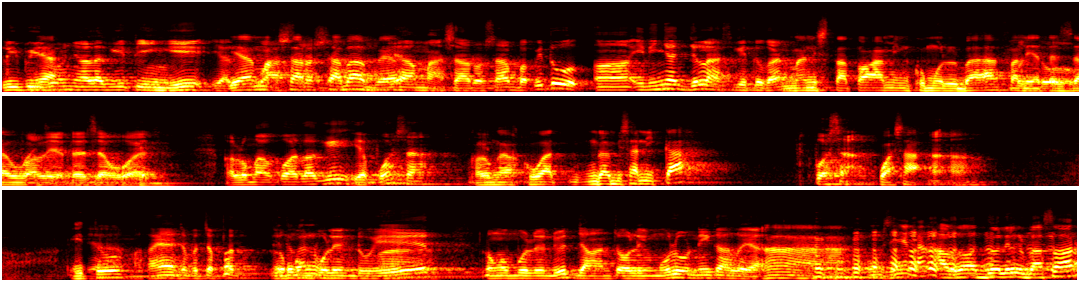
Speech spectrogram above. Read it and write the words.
libidonya lagi tinggi, ya. Ya, dah. syabab ya. Ya, masyarus sabab itu eh, ininya jelas gitu kan. Man istata'a minkumul ba'a Betul, falyatazawwaj. falyatazawwaj. Kalau nggak kuat lagi, ya puasa. Kalau nggak kuat, nggak bisa nikah, Puasa. puasa. Heeh. Itu Ya, makanya cepet-cepet lu kan- ngumpulin duit, lu ngumpulin duit jangan coli mulu nih kalau ya. Nah, fungsinya kan aghadulil basor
